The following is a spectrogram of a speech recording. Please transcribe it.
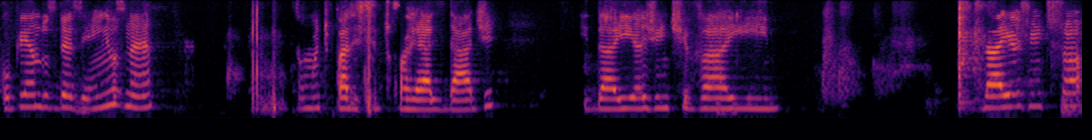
copiando os desenhos, né? São muito parecidos com a realidade. E daí a gente vai. Daí a gente só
